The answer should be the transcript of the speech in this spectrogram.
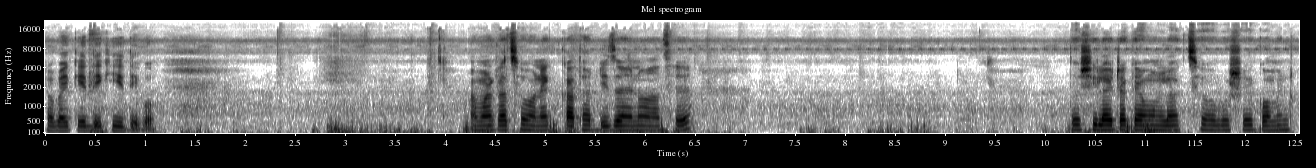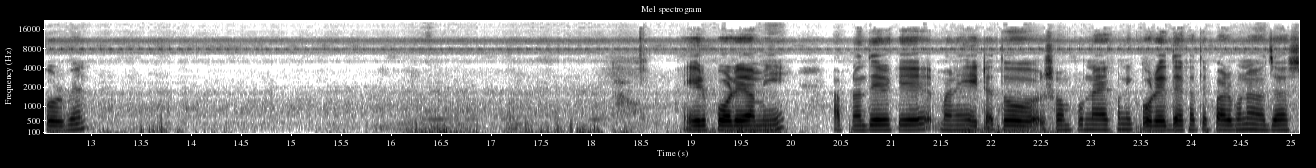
সবাইকে দেখিয়ে দেব। আমার কাছে অনেক কাঁথার ডিজাইনও আছে। তো সেলাইটা কেমন লাগছে অবশ্যই কমেন্ট করবেন। এরপরে আমি আপনাদেরকে মানে এটা তো সম্পূর্ণ এখনই করে দেখাতে পারব না জাস্ট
